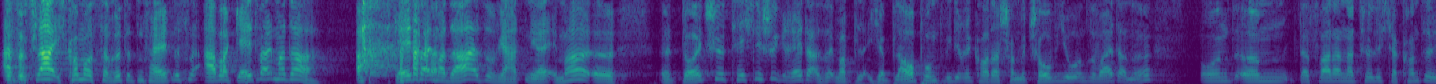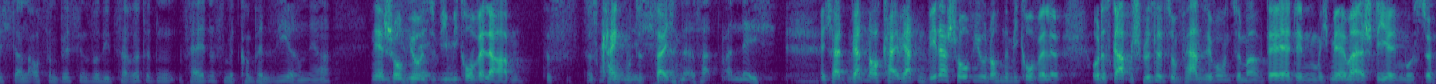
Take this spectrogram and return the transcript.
Also ist- klar, ich komme aus zerrütteten Verhältnissen, aber Geld war immer da. Geld war immer da, also wir hatten ja immer äh, äh, deutsche technische Geräte, also immer hier Blaupunkt, Videorekorder schon mit Showview und so weiter, ne? Und ähm, das war dann natürlich, da konnte ich dann auch so ein bisschen so die zerrütteten Verhältnisse mit kompensieren, ja. Nee, Showview ist wie Mikrowelle haben. Das, das ist kein gutes Nicht. Zeichen. Das hat man nicht. Ich hatte, wir hatten auch kein, wir hatten weder Showview noch eine Mikrowelle. Und es gab einen Schlüssel zum Fernsehwohnzimmer, der, den ich mir immer erstehlen musste.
